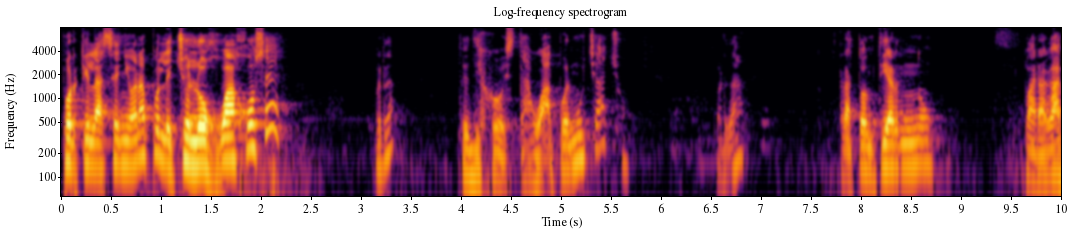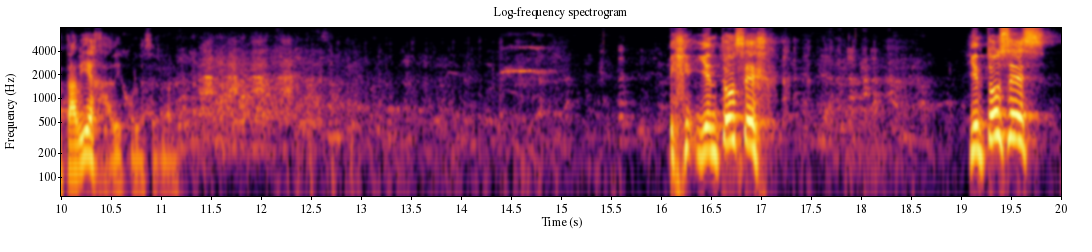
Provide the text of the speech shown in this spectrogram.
porque la señora pues le echó el ojo a José, ¿verdad? Entonces dijo, está guapo el muchacho, ¿verdad? Ratón tierno para gata vieja, dijo la señora. Y, entonces, y entonces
